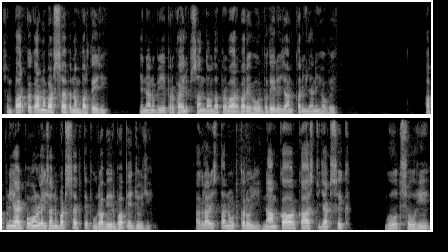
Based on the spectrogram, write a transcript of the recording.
ਸੰਪਰਕ ਕਰਨ WhatsApp ਨੰਬਰ ਤੇ ਜੀ, ਜਿਨ੍ਹਾਂ ਨੂੰ ਵੀ ਇਹ ਪ੍ਰੋਫਾਈਲ ਪਸੰਦ ਆਉਂਦਾ, ਪਰਿਵਾਰ ਬਾਰੇ ਹੋਰ ਵਧੇਰੇ ਜਾਣਕਾਰੀ ਲੈਣੀ ਹੋਵੇ। ਆਪਣੀ ਐਡ ਪਵਾਉਣ ਲਈ ਸਾਨੂੰ WhatsApp ਤੇ ਪੂਰਾ ਵੇਰਵਾ ਭੇਜੋ ਜੀ। ਅਗਲਾ ਰਿਸ਼ਤਾ ਨੋਟ ਕਰੋ ਜੀ। ਨਾਮ ਕੌਰ, ਕਾਸਟ ਜੱਟ ਸਿੱਖ, ਗੋਤ ਸੋਹੀ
